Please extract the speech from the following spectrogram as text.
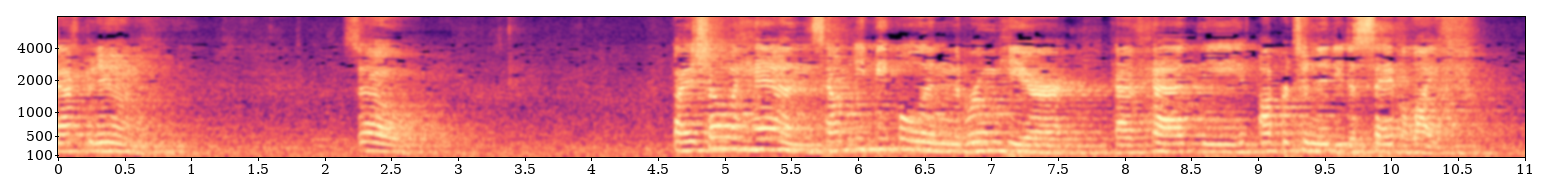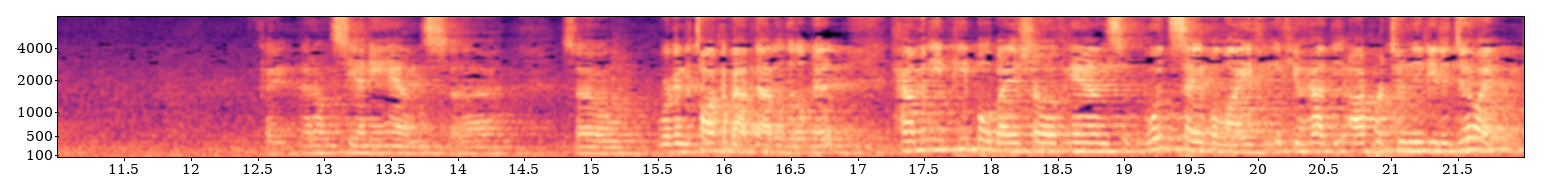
afternoon. So, by a show of hands, how many people in the room here have had the opportunity to save a life? Okay, I don't see any hands. Uh, so we're going to talk about that a little bit. How many people, by a show of hands, would save a life if you had the opportunity to do it?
